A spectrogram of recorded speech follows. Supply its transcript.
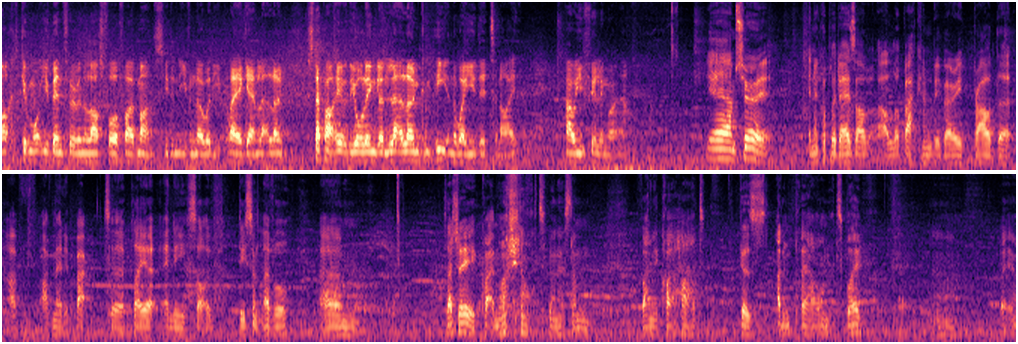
Marcus, given what you've been through in the last four or five months, you didn't even know whether you play again, let alone step out here at the All England, let alone compete in the way you did tonight. How are you feeling right now? Yeah, I'm sure in a couple of days I'll, I'll look back and be very proud that I've, I've made it back to play at any sort of decent level. Um, it's actually quite emotional, to be honest. I'm finding it quite hard because I didn't play how I wanted to play. Uh, but yeah.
